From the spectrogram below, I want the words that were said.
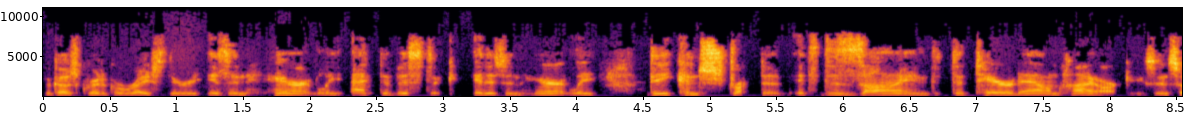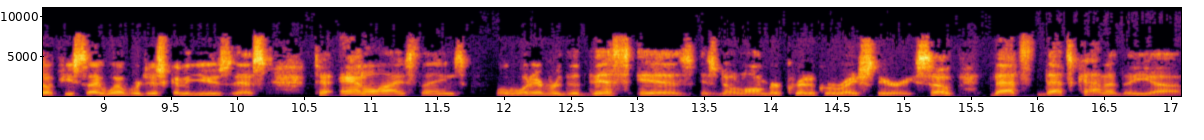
because critical race theory is inherently activistic. It is inherently deconstructive. It's designed to tear down hierarchies. And so if you say, well, we're just going to use this to analyze things, well, whatever the this is, is no longer critical race theory. So that's, that's kind of the, uh,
